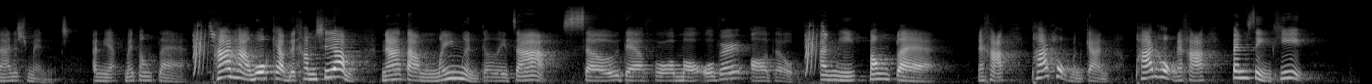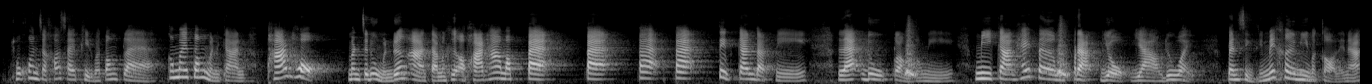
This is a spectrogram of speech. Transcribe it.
management อันเนี้ยไม่ต้องแปล ถ้าถาม vocab หรือคำเชื่อม หน้าตาไม่เหมือนกันเลยจ้า so therefore moreover although อันนี้ต้องแปลนะคะพาร์ท6เหมือนกันพาร์ท6นะคะ เป็นสิ่งที่ทุกคนจะเข้าใจผิดว่าต้องแปล ก็ไม่ต้องเหมือนกันพาร์ท6มันจะดูเหมือนเรื่องอ่านแต่มันคือเอาพาร์ท5มาแปะแปะแปะแปะ ติดกันแบบนี้ และดูกล่องตรงนี้ มีการให้เติมประโยคยาวด้วย เป็นสิ่งที่ไม่เคยมีมาก่อนเลยนะ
